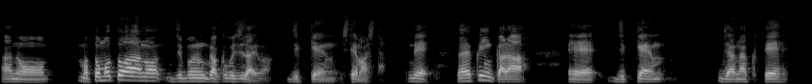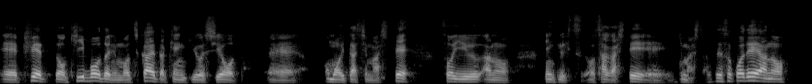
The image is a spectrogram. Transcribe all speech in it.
もともとはあの自分学部時代は実験してました。で大学院から、えー、実験じゃなくて、えー、ピペットをキーボードに持ち替えた研究をしようと、えー、思い立ちましてそういうあの研究室を探していきました。でそこであの、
